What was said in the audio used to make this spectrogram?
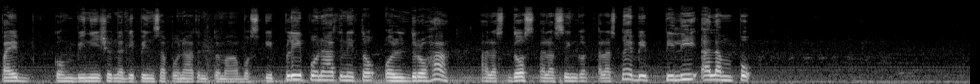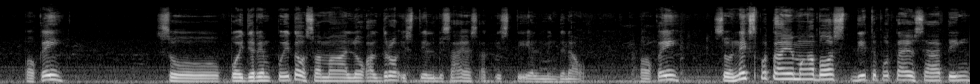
5 combination na depensa po natin ito mga boss. I-play po natin ito all draw ha. Alas 2, alas 5, alas 9. Pili alam po. Okay? So, pwede rin po ito sa mga local draw, Steel Visayas at STL Mindanao. Okay? So, next po tayo mga boss, dito po tayo sa ating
